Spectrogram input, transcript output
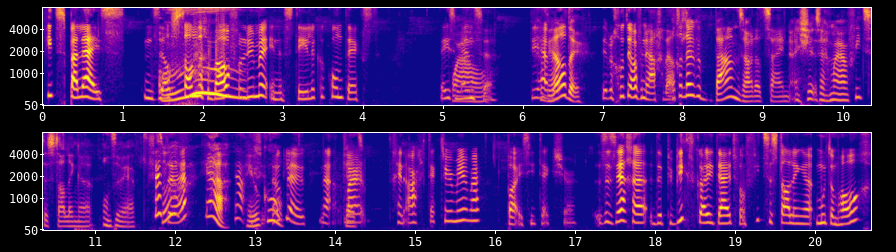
fietspaleis, een zelfstandig Oeh. bouwvolume in een stedelijke context. Deze mensen, die hebben, Geweldig. die hebben er goed over nagedacht. Wat een leuke baan zou dat zijn als je zeg maar fietsenstallingen ontwerpt. Vet Toch? hè? Ja, heel cool. ook leuk. Nou, maar geen architectuur meer, maar bicytecture. Ze zeggen de publiekskwaliteit van fietsenstallingen moet omhoog.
